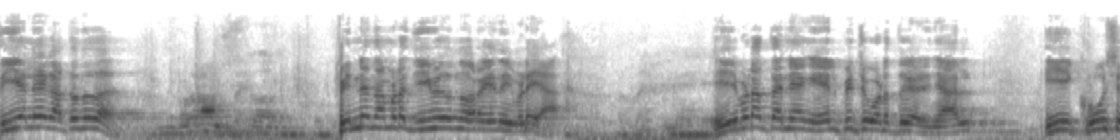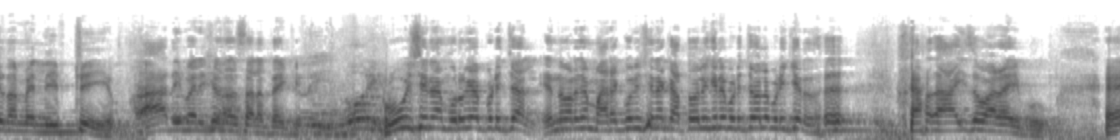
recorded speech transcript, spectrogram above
തീയല്ലേ കത്തുന്നത്? പിന്നെ നമ്മുടെ ജീവിതം എന്ന് പറയുന്നത് ഇവിടെയാ. ഇവിടെ തന്നെ അങ്ങ് ഏൽപ്പിച്ചു കൊടുത്തു കഴിഞ്ഞാൽ ഈ ക്രൂശ് നമ്മെ ലിഫ്റ്റ് ചെയ്യും. ആദ്യ പരിശുദ്ധ സ്ഥലത്തേക്ക്. ക്രൂശിനെ മുറുകെ പിടിച്ചാൽ എന്ന് പറഞ്ഞാൽ മരക്കുരിശിനെ കത്തോലിക്കിനെ പിടിച്ചോലെ പിടിക്കരുത്. അത് ആയുസ് വാഴായി പോകും ഏ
